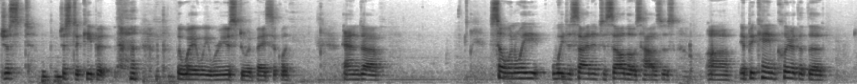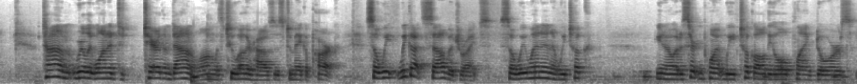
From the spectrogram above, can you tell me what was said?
just just to keep it the way we were used to it, basically. And uh, so when we we decided to sell those houses, uh, it became clear that the town really wanted to tear them down along with two other houses to make a park. So we, we got salvage rights. So we went in and we took, you know, at a certain point, we took all the old plank doors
